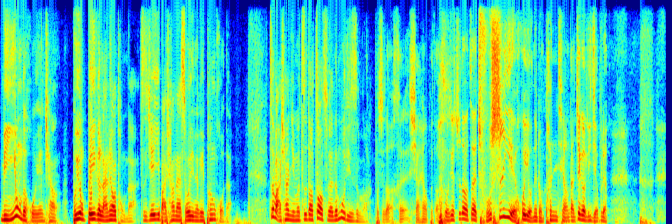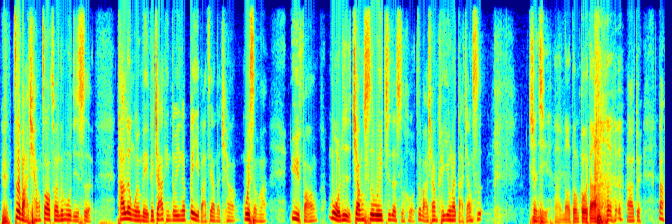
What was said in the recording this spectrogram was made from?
民用的火焰枪不用背一个燃料桶的，直接一把枪在手里面可以喷火的。这把枪你们知道造出来的目的是什么吗？不知道，很想象不到。我就知道在厨师业会有那种喷枪，但这个理解不了。这把枪造出来的目的是，他认为每个家庭都应该备一把这样的枪。为什么？预防末日僵尸危机的时候，这把枪可以用来打僵尸。神奇，啊，脑洞够大。啊，对，那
